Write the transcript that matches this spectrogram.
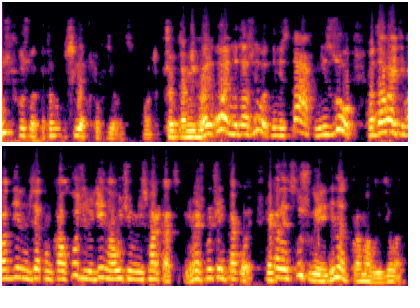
узких условиях, это сверху только делается. Вот, чтобы там не говорить, ой, мы должны вот на местах, внизу, вот давайте в отдельном взятом колхозе людей научим не сморкаться, понимаешь, ну что-нибудь такое. Я когда это слушаю, говорю, не надо про малые дела.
